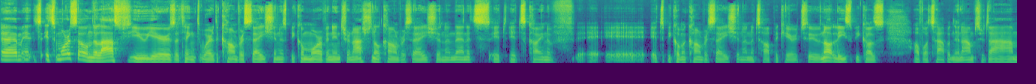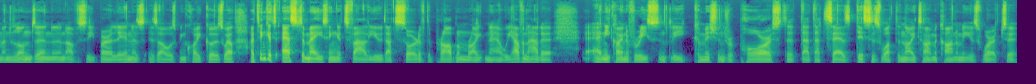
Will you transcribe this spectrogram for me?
Um, it's it's more so in the last few years, I think, where the conversation has become more of an international conversation, and then it's it, it's kind of it, it's become a conversation and a topic here too. Not least because of what's happened in Amsterdam and London, and obviously Berlin has, has always been quite good as well. I think it's estimating its value that's sort of the problem right now. We haven't had a any kind of recently commissioned report that that, that says this is what the nighttime economy is worth to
